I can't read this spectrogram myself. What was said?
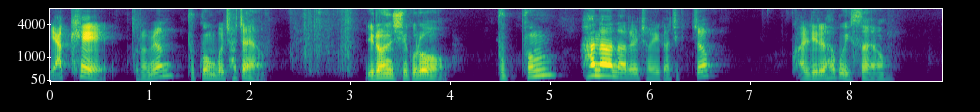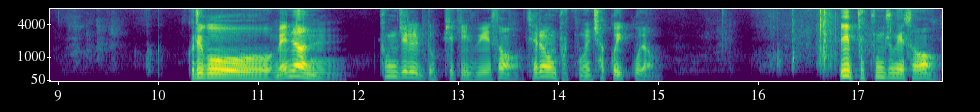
약해. 그러면 두꺼운 걸 찾아요. 이런 식으로 부품 하나하나를 저희가 직접 관리를 하고 있어요. 그리고 매년 품질을 높이기 위해서 새로운 부품을 찾고 있고요. 이 부품 중에서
